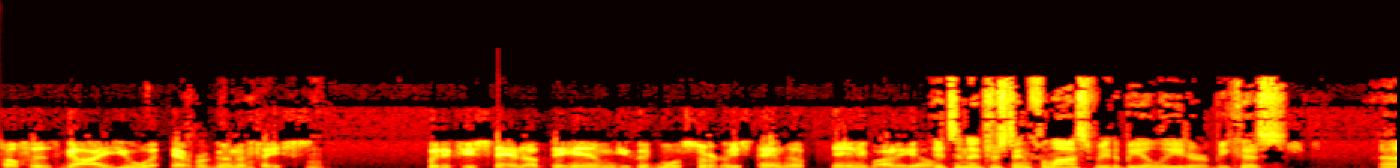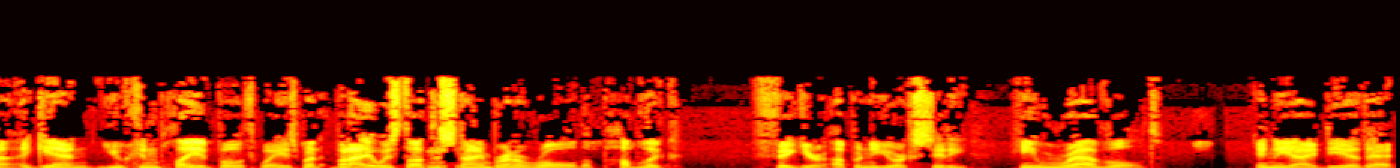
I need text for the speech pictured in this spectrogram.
toughest guy you were ever going to face. But if you stand up to him, you could most certainly stand up to anybody else. It's an interesting philosophy to be a leader because, uh, again, you can play it both ways. But but I always thought the Steinbrenner role, the public figure up in New York City, he reveled in the idea that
